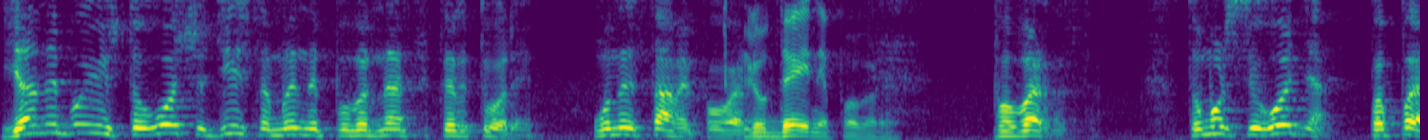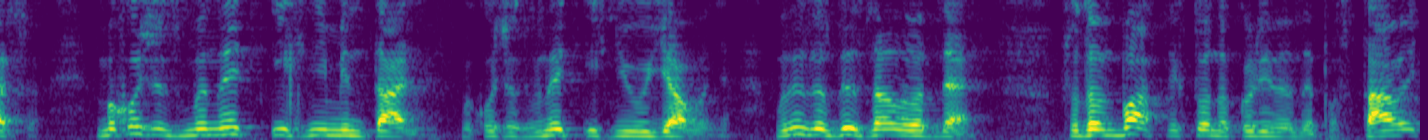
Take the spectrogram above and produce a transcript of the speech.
я не боюсь того, що дійсно ми не повернемо ці території. Вони самі повернуться Людей не поверне. повернуться. Тому що сьогодні, по-перше, ми хочемо змінити їхню ментальність, ми хочемо змінити їхнє уявлення. Вони завжди знали одне, що Донбас ніхто на коліна не поставить,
